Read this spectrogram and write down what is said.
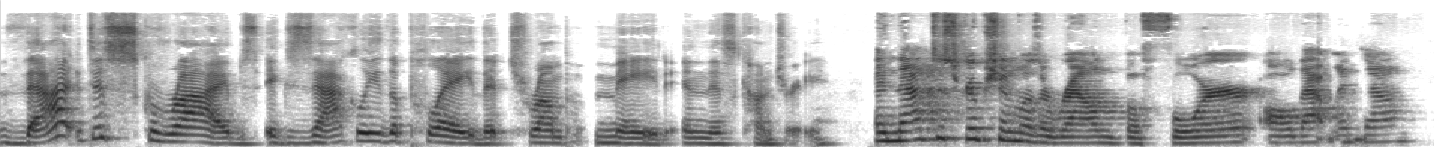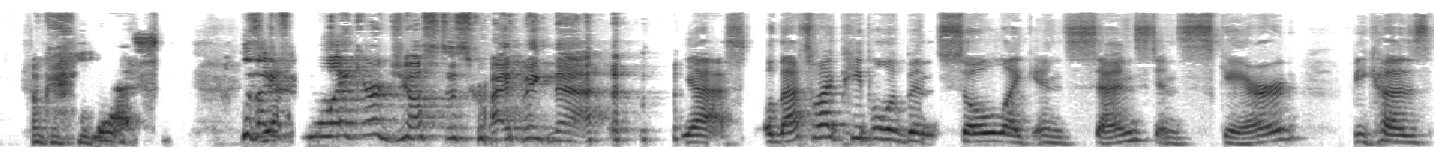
that describes exactly the play that Trump made in this country. And that description was around before all that went down? Okay. Yes. Because yes. I feel like you're just describing that. yes. Well, that's why people have been so like incensed and scared because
